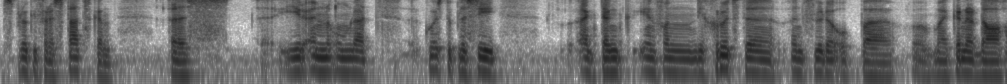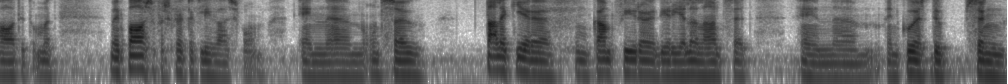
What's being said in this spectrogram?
sprokie vir 'n stadskind is uh, hierin omdat Koos Du Plessis ek dink een van die grootste invloede op uh op my kinderdae gehad het omdat my pa so verskriklik lief was vir hom en um ons sou talle kere om kampvure deur die hele land sit en um en Koos Doep sing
